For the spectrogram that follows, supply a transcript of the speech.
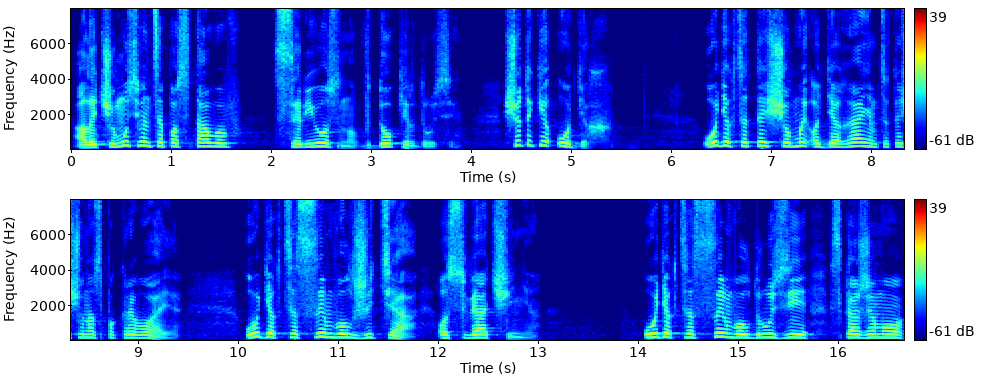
Але чомусь він це поставив серйозно, в докір, друзі. Що таке одяг? Одяг це те, що ми одягаємо, це те, що нас покриває. Одяг це символ життя, освячення. Одяг це символ, друзі, скажімо,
